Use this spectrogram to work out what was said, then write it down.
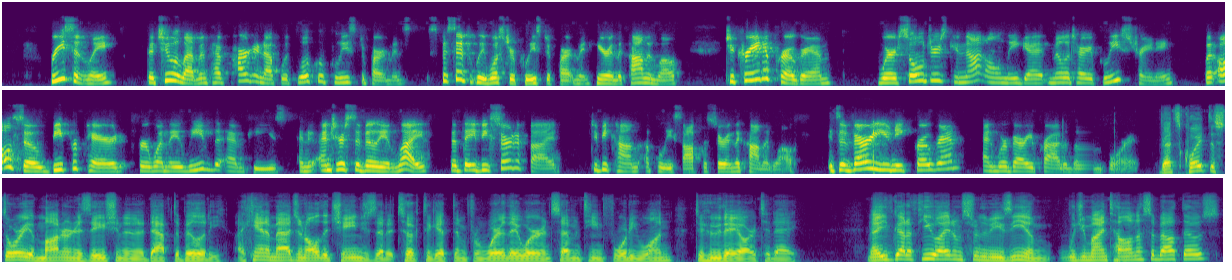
Recently, the 211th have partnered up with local police departments, specifically Worcester Police Department here in the Commonwealth, to create a program where soldiers can not only get military police training, but also be prepared for when they leave the MPs and enter civilian life that they be certified to become a police officer in the Commonwealth. It's a very unique program, and we're very proud of them for it. That's quite the story of modernization and adaptability. I can't imagine all the changes that it took to get them from where they were in 1741 to who they are today. Now, you've got a few items from the museum. Would you mind telling us about those?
